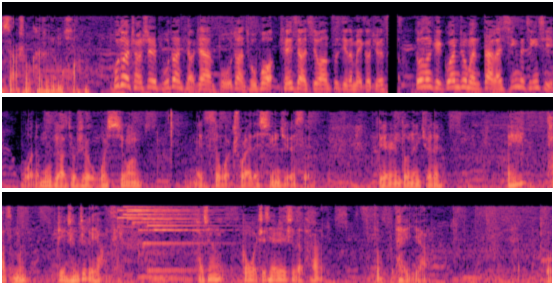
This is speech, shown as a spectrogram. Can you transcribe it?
下手，开始那么画。不断尝试，不断挑战，不断突破。陈晓希望自己的每个角色都能给观众们带来新的惊喜。我的目标就是，我希望每次我出来的新角色，别人都能觉得，哎，他怎么变成这个样子？好像跟我之前认识的他都不太一样。我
